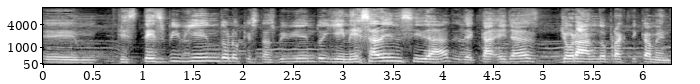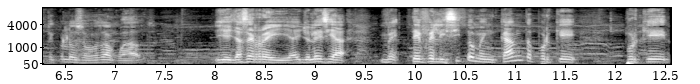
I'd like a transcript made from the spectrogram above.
em, que estés viviendo lo que estás viviendo y en esa densidad, ella llorando prácticamente con los ojos aguados y ella se reía y yo le decía, te felicito, me encanta porque, porque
